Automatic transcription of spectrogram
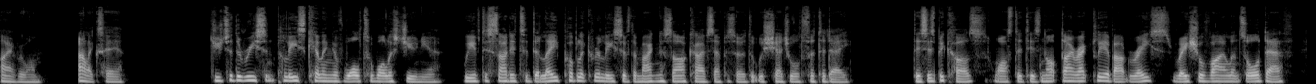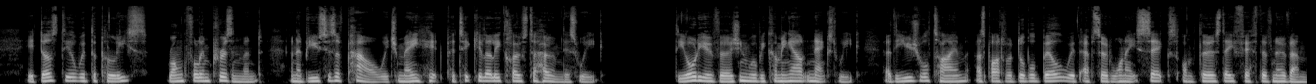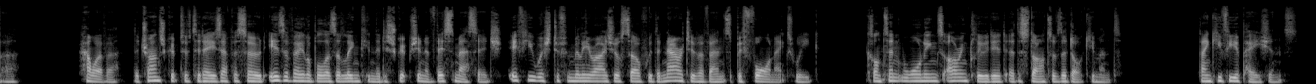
Hi everyone, Alex here. Due to the recent police killing of Walter Wallace Jr., we have decided to delay public release of the Magnus Archives episode that was scheduled for today. This is because, whilst it is not directly about race, racial violence, or death, it does deal with the police, wrongful imprisonment, and abuses of power which may hit particularly close to home this week. The audio version will be coming out next week at the usual time as part of a double bill with episode 186 on Thursday, 5th of November. However, the transcript of today's episode is available as a link in the description of this message if you wish to familiarise yourself with the narrative events before next week. Content warnings are included at the start of the document. Thank you for your patience.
